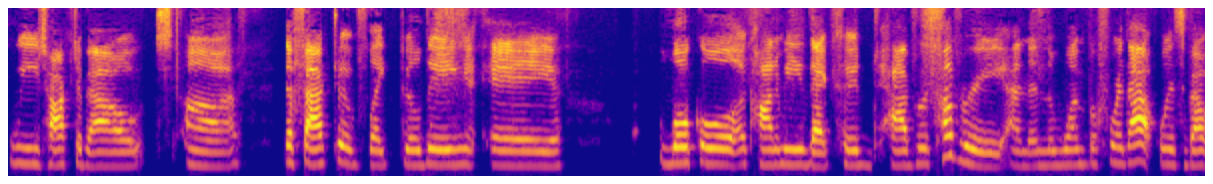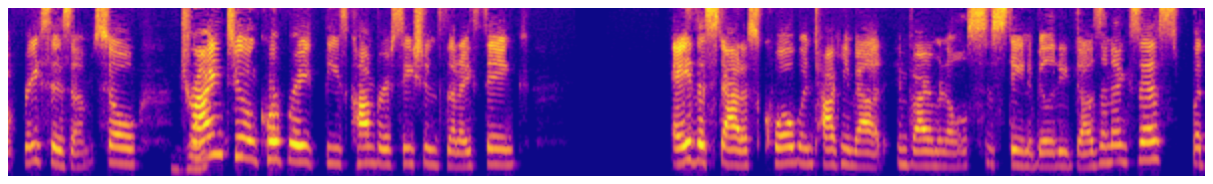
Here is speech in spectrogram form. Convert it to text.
we talked about uh, the fact of like building a local economy that could have recovery and then the one before that was about racism so mm-hmm. trying to incorporate these conversations that i think a the status quo when talking about environmental sustainability doesn't exist but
